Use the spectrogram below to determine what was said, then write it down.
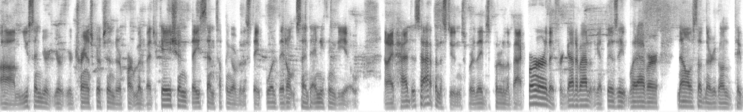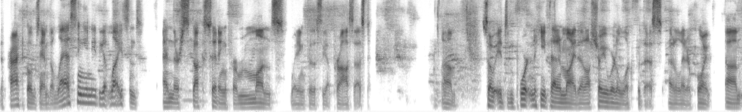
um, you send your, your, your transcripts in the Department of Education. They send something over to the state board. They don't send anything to you. And I've had this happen to students where they just put it on the back burner. They forget about it. They get busy, whatever. Now all of a sudden they're going to take the practical exam. The last thing you need to get licensed, and they're stuck sitting for months waiting for this to get processed. Um, so it's important to keep that in mind. And I'll show you where to look for this at a later point. Um,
